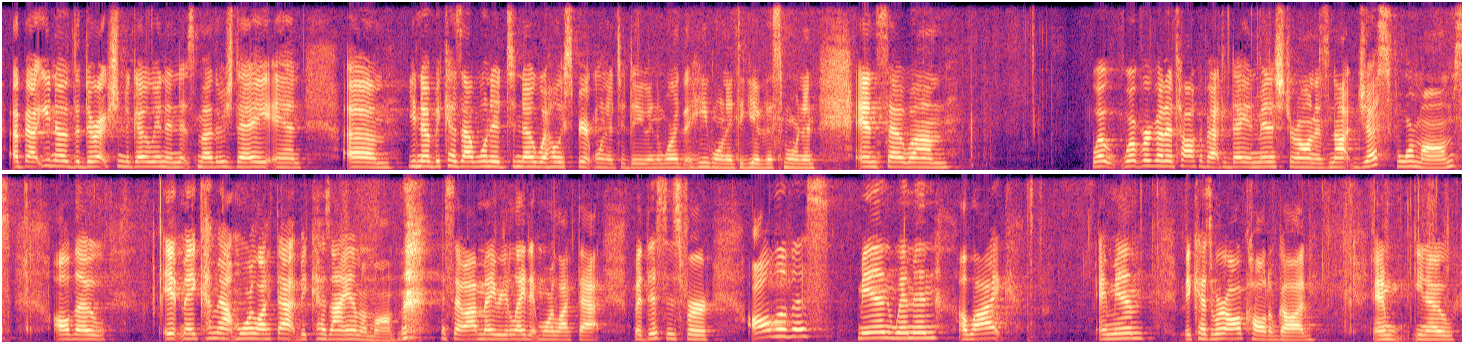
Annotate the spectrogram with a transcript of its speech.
about, you know, the direction to go in, and it's Mother's Day, and, um, you know, because I wanted to know what Holy Spirit wanted to do and the word that He wanted to give this morning. And so, um, what, what we're going to talk about today and minister on is not just for moms, although it may come out more like that because I am a mom. so I may relate it more like that. But this is for all of us, men, women alike. Amen. Because we're all called of God. And, you know,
